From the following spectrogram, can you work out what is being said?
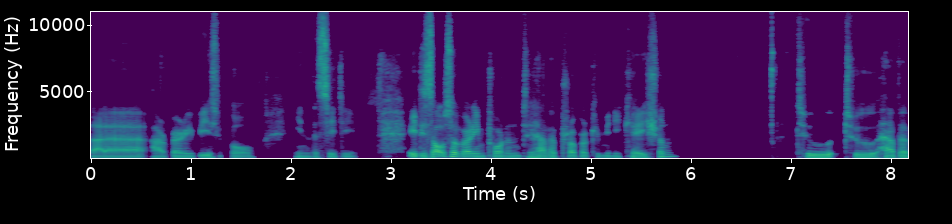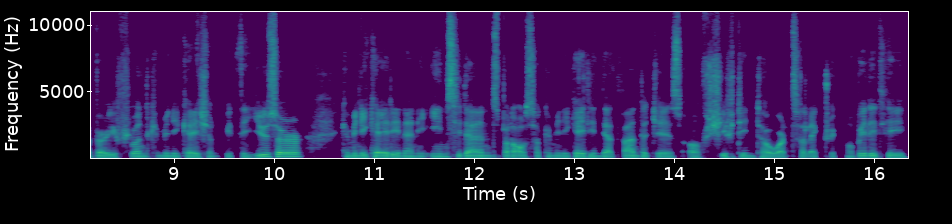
that uh, are very visible in the city. It is also very important to have a proper communication to, to have a very fluent communication with the user, communicating any incidents, but also communicating the advantages of shifting towards electric mobility.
